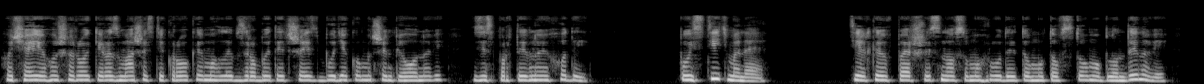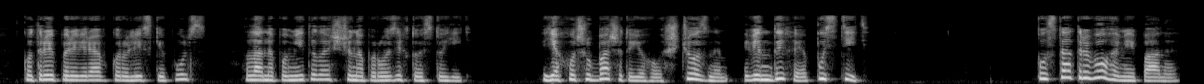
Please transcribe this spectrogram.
хоча його широкі розмашисті кроки могли б зробити честь будь-якому чемпіонові зі спортивної ходи. Пустіть мене, тільки впершись носом у груди тому товстому блондинові, котрий перевіряв королівський пульс, Лана помітила, що на порозі хтось стоїть. Я хочу бачити його. Що з ним? Він дихає, пустіть. Пуста тривога, мій пане.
